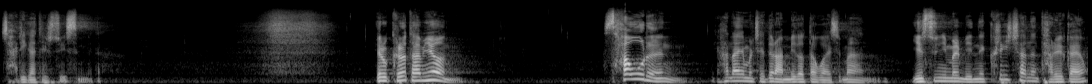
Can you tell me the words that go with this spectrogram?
자리가 될 수 있습니다. 여러분 그렇다면 사울은 하나님을 제대로 안 믿었다고 하지만 예수님을 믿는 크리스천은 다를까요?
